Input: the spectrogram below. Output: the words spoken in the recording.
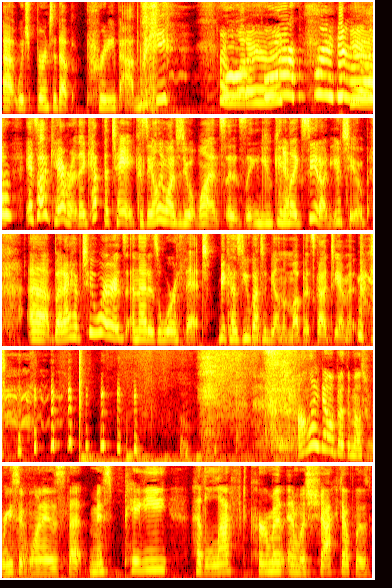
uh, which burnt it up pretty badly. from what I heard. Poor Yeah, it's on camera. They kept the take because they only wanted to do it once. And it's you can Yeah. like see it on YouTube. Uh, but I have two words, and that is worth it because you got to be on the Muppets. God damn it! All I know about the most recent one is that Miss Piggy had left Kermit and was shacked up with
